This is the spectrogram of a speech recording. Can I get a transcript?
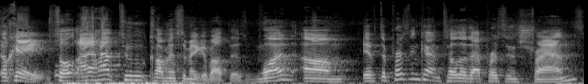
Okay, so I have two comments to make about this. One, um, if the person can't tell that that person is trans,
